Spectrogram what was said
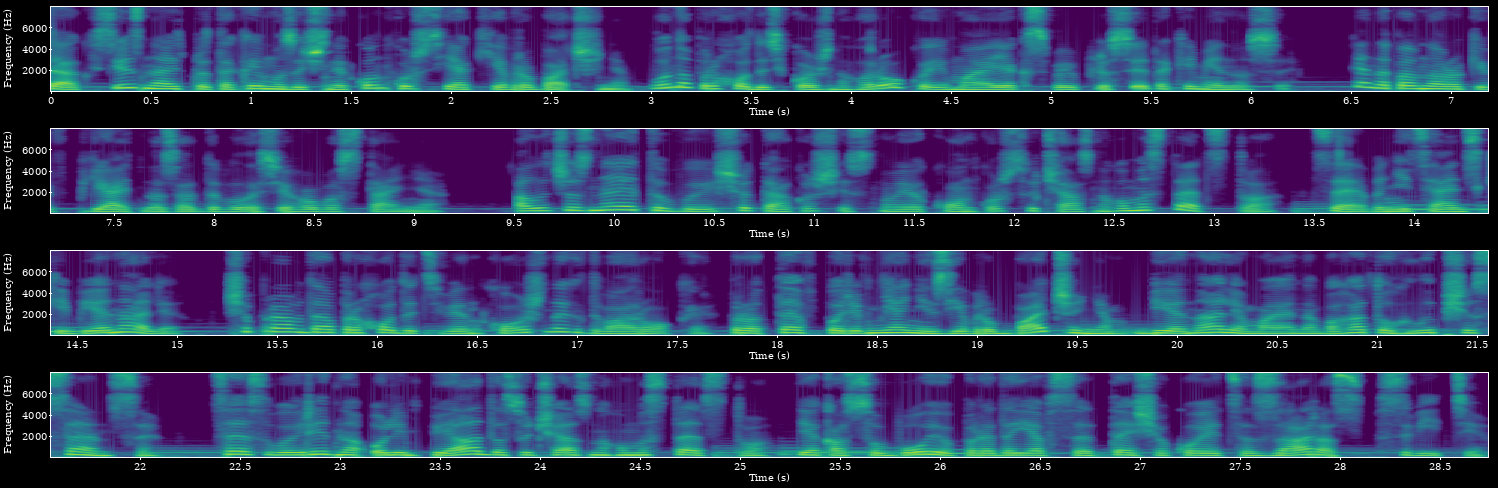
Так, всі знають про такий музичний конкурс, як Євробачення. Воно проходить кожного року і має як свої плюси, так і мінуси. Я, напевно, років 5 назад дивилась його востаннє. Але чи знаєте ви, що також існує конкурс сучасного мистецтва? Це Венеціанський бієналі. Щоправда, проходить він кожних два роки. Проте, в порівнянні з Євробаченням, бієналі має набагато глибші сенси. Це своєрідна олімпіада сучасного мистецтва, яка собою передає все те, що коїться зараз в світі.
